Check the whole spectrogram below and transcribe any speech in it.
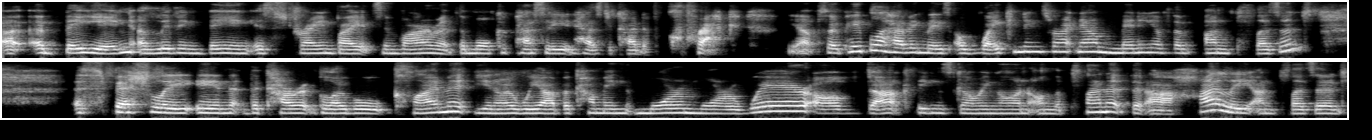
a, a being, a living being, is strained by its environment, the more capacity it has to kind of crack. Yep. So people are having these awakenings right now, many of them unpleasant especially in the current global climate. You know, we are becoming more and more aware of dark things going on on the planet that are highly unpleasant.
